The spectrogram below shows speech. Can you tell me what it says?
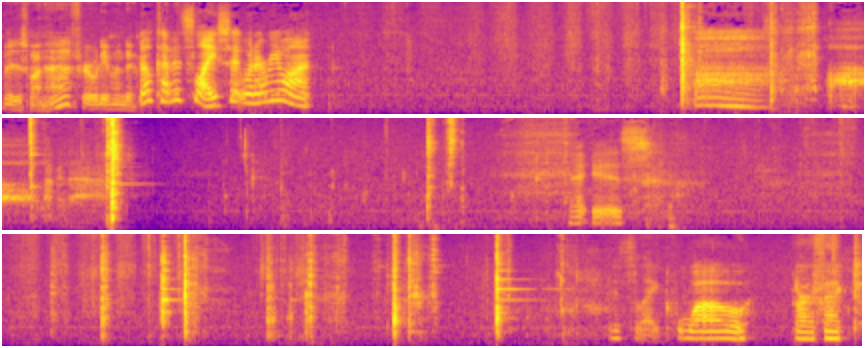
We just want half, or what do you want to do? Go cut it, slice it, whatever you want. Oh, oh, look at that. That is. It's like, whoa, perfect.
